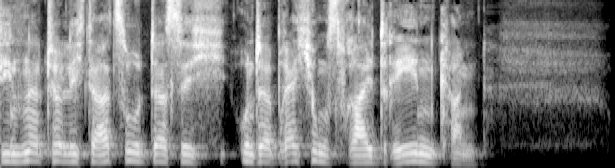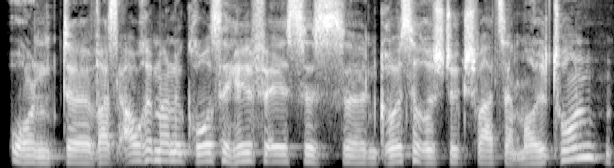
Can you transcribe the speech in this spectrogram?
dient natürlich dazu, dass ich unterbrechungsfrei drehen kann. Und äh, was auch immer eine große Hilfe ist, ist äh, ein größeres Stück schwarzer Mollton.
